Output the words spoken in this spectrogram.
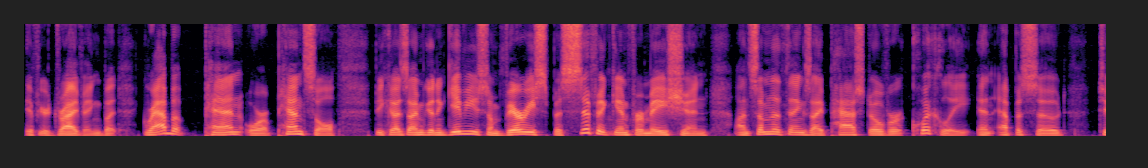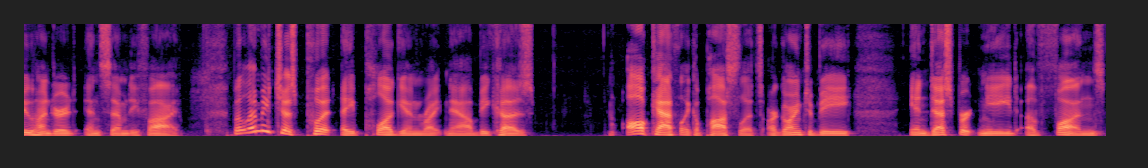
if you're driving, but grab a pen or a pencil because I'm going to give you some very specific information on some of the things I passed over quickly in episode 275. But let me just put a plug in right now because all Catholic apostolates are going to be in desperate need of funds.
